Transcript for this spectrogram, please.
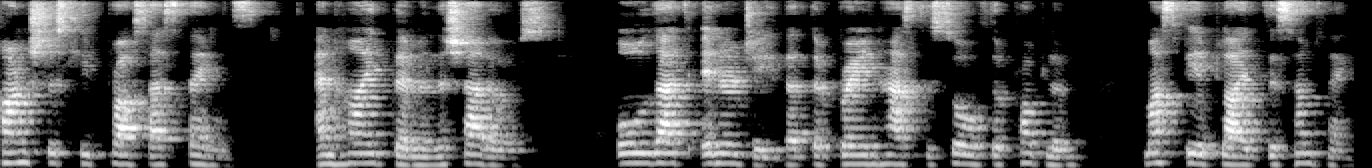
consciously process things and hide them in the shadows, all that energy that the brain has to solve the problem must be applied to something.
